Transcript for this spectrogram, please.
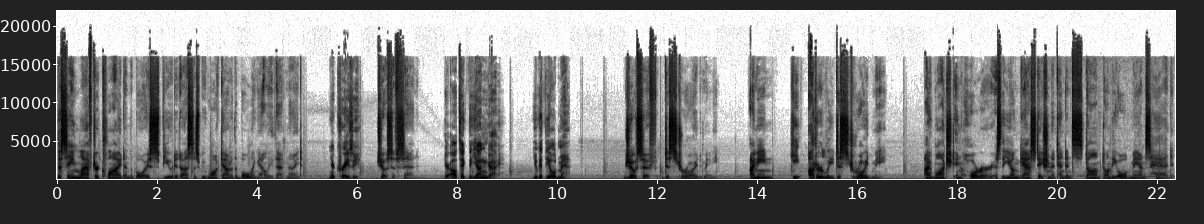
The same laughter Clyde and the boys spewed at us as we walked out of the bowling alley that night. You're crazy, Joseph said. Here, I'll take the young guy. You get the old man. Joseph destroyed me. I mean, he utterly destroyed me. I watched in horror as the young gas station attendant stomped on the old man's head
